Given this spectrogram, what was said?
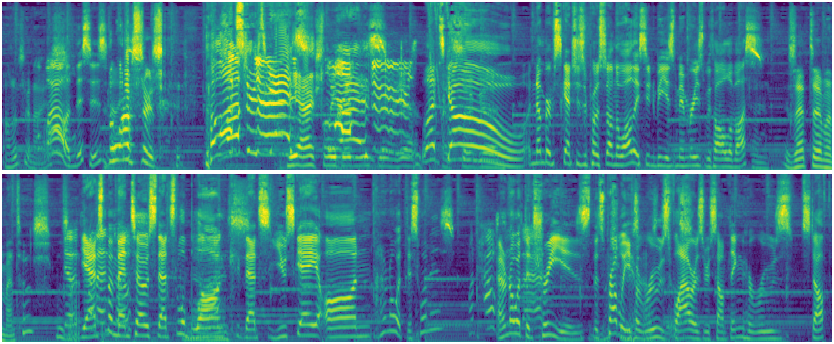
Oh, those are nice. Wow, this is The nice. lobsters! The lobsters, yes! he actually did Lobsters! yeah. Let's That's so go! a number of sketches are posted on the wall. They seem to be his memories with all of us. Is that uh, Mementos? What is Yeah. that? yeah, it's Mementos. That's LeBlanc. Nice. That's Yusuke on. I don't know what this one is. What house I don't know is what the tree is. That's probably sure Haru's flowers or something. Haru's stuff.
